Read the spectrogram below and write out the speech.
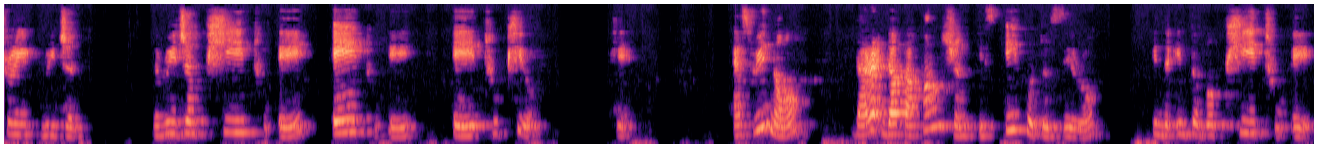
three regions. The region P to A, A to A, A to Q. Okay. As we know, Dirac delta function is equal to 0 in the interval P to A,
